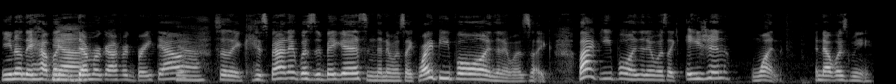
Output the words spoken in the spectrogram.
You know, they have like Yeah. the demographic breakdown. Yeah. So like Hispanic was the biggest and then it was like white people and then it was like black people and then it was like Asian, one. And that was me.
